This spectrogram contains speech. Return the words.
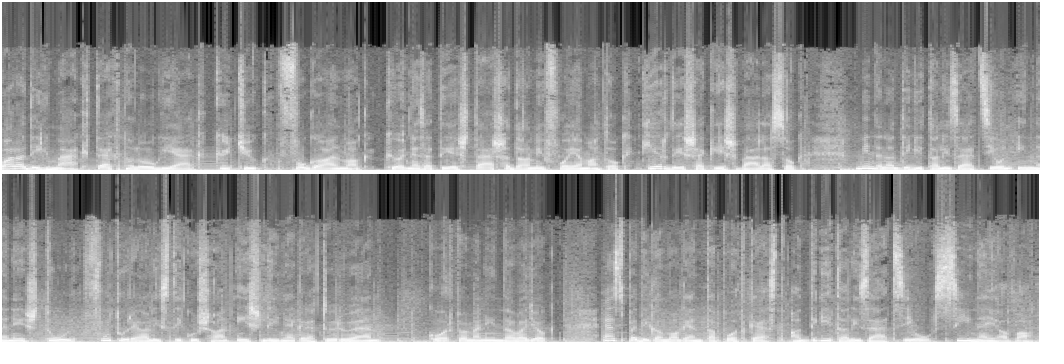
Paradigmák, technológiák, kütyük, fogalmak, környezeti és társadalmi folyamatok, kérdések és válaszok. Minden a digitalizáción innen és túl, futurealisztikusan és lényegre törően. Korpa Melinda vagyok. Ez pedig a Magenta Podcast, a digitalizáció színe java.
